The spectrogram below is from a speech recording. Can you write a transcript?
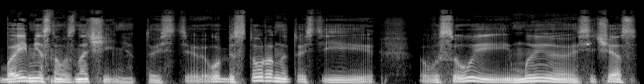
бои местного значения. То есть э, обе стороны, то есть и ВСУ, и мы сейчас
